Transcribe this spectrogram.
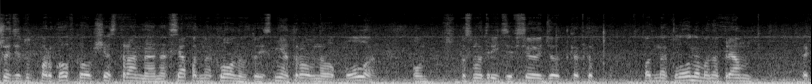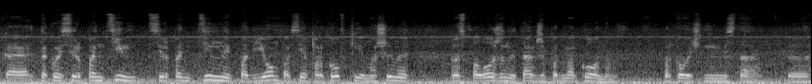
Слушайте, тут парковка вообще странная, она вся под наклоном, то есть нет ровного пола. Он, посмотрите, все идет как-то под наклоном, она прям такая, такой серпантин, серпантинный подъем по всей парковке, и машины расположены также под наклоном, парковочные места. Это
